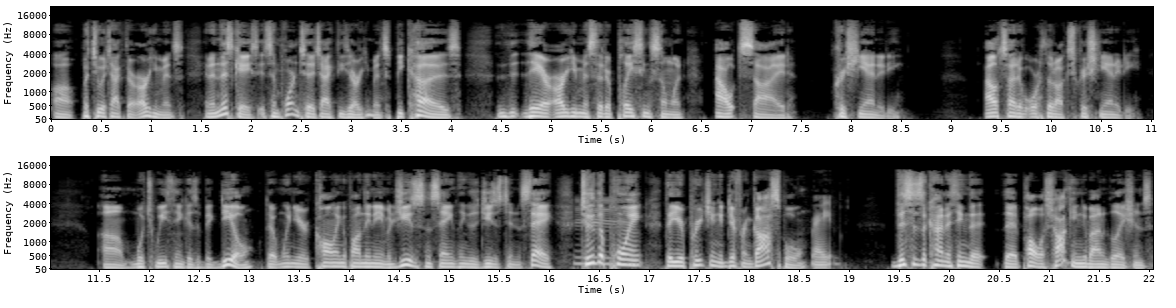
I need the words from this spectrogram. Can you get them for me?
uh, but to attack their arguments. And in this case, it's important to attack these arguments because th- they are arguments that are placing someone outside Christianity, outside of Orthodox Christianity, um, which we think is a big deal. That when you're calling upon the name of Jesus and saying things that Jesus didn't say, to the point that you're preaching a different gospel, Right. this is the kind of thing that, that Paul was talking about in Galatians.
